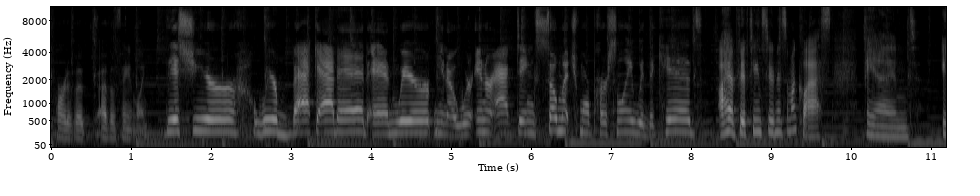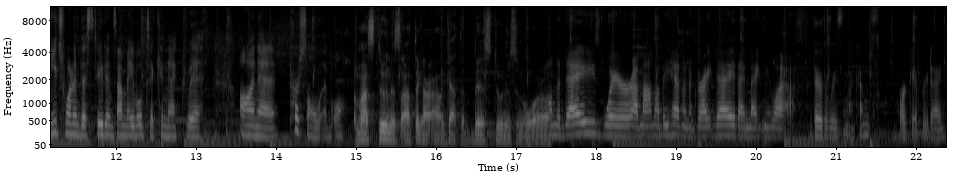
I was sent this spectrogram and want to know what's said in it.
part of a, of a family. This year, we're back at it and we're, you know, we're interacting so much more personally with the kids. I have 15 students in my class and each one of the students I'm able to connect with on a personal level. My students, I think I got the best students in the world. On the days where I might not be having a great day, they make me laugh. They're the reason I come to work every day.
